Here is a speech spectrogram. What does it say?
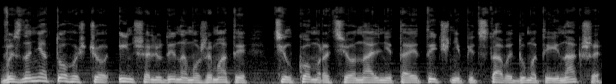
Визнання того, що інша людина може мати цілком раціональні та етичні підстави думати інакше,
